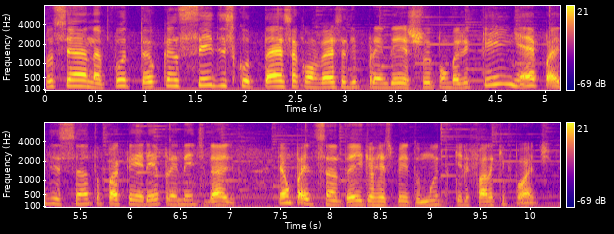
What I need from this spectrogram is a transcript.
Luciana, puta, eu cansei de escutar essa conversa de prender Exu e pombagira. Quem é pai de santo para querer prender entidade? Tem um pai de santo aí que eu respeito muito que ele fala que pode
